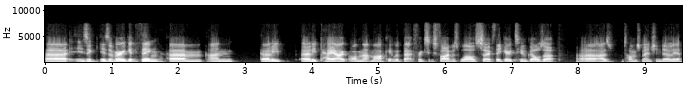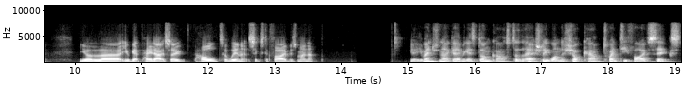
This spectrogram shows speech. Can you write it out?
uh, is a is a very good thing. Um, and early early payout on that market with Bet365 as well. So if they go two goals up, uh, as Tom's mentioned earlier, you'll uh, you'll get paid out. So Hull to win at six to five is my nap. Yeah, you mentioned that game against Doncaster. They actually won the shot count 25-6.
